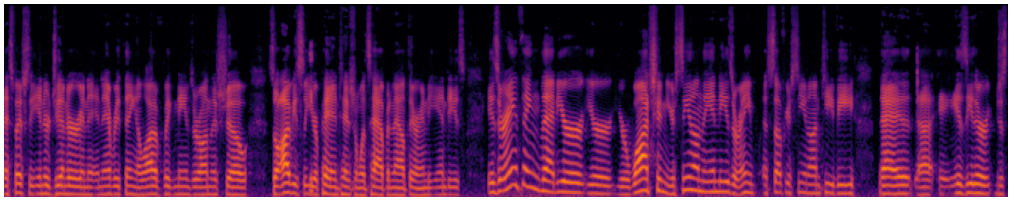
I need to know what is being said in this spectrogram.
especially intergender and, and everything. A lot of big names are on this show, so obviously you're paying attention to what's happening out there in the indies. Is there anything that you're you're you're watching, you're seeing on the indies, or any stuff you're seeing on TV that uh, is either just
